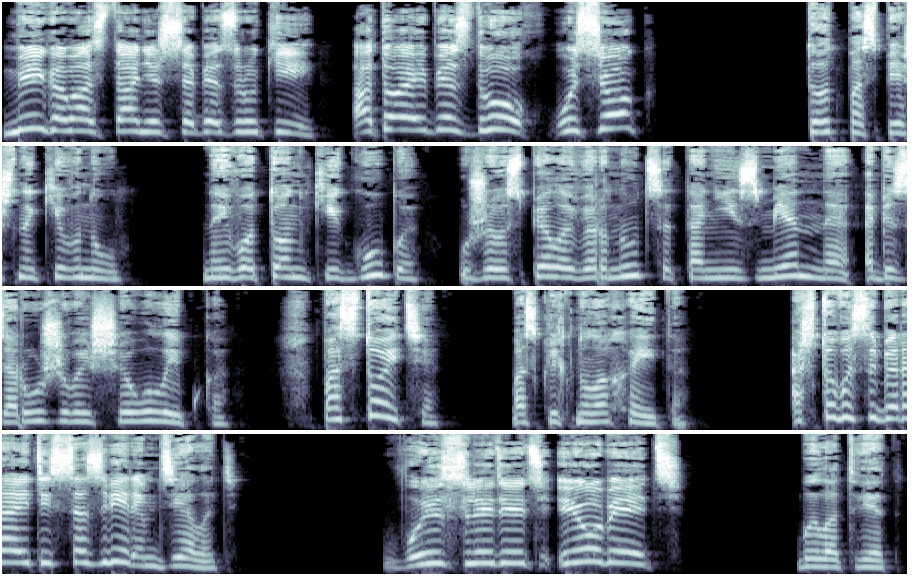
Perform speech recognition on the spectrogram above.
мигом останешься без руки, а то и без двух, усек?» Тот поспешно кивнул. На его тонкие губы уже успела вернуться та неизменная, обезоруживающая улыбка. «Постойте!» — воскликнула Хейта. «А что вы собираетесь со зверем делать?» «Выследить и убить!» — был ответ.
